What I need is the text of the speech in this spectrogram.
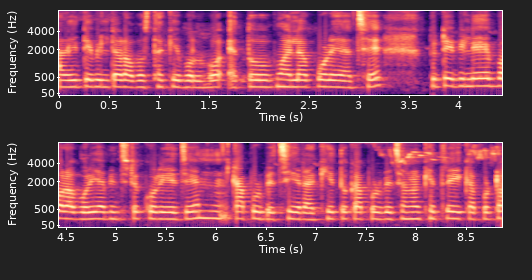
আর এই টেবিলটার অবস্থা কি বলব? এত ময়লা পড়ে আছে। তো টেবিলে বরাবরই আমি যেটা করি যে কাপড় বেছিয়ে রাখি। তো কাপড় বেছানোর ক্ষেত্রে এই কাপড়টা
